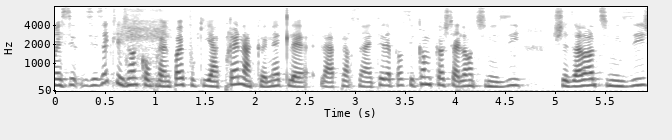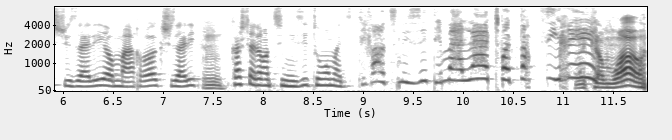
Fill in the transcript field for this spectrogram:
Mais c'est ça que les gens ne comprennent pas. Il faut qu'ils apprennent à connaître la, la personnalité de la personne. C'est comme quand je suis allée en Tunisie. Je suis allée en Tunisie, je suis allée au Maroc, je suis allée... Mm. Quand je suis allée en Tunisie, tout le monde m'a dit « T'es vas en Tunisie, t'es malade, tu vas te faire tirer, comme moi,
